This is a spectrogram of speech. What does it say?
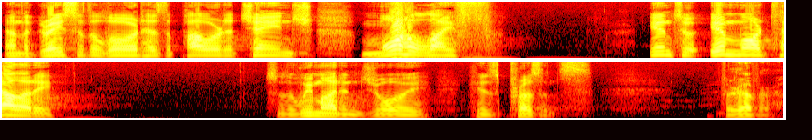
and the grace of the Lord has the power to change mortal life into immortality so that we might enjoy His presence forever.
